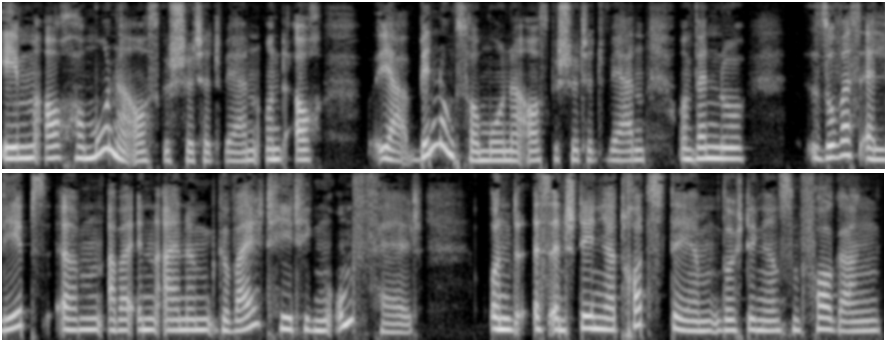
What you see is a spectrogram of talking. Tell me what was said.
eben auch Hormone ausgeschüttet werden und auch ja Bindungshormone ausgeschüttet werden. Und wenn du sowas erlebst, ähm, aber in einem gewalttätigen Umfeld, und es entstehen ja trotzdem durch den ganzen Vorgang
